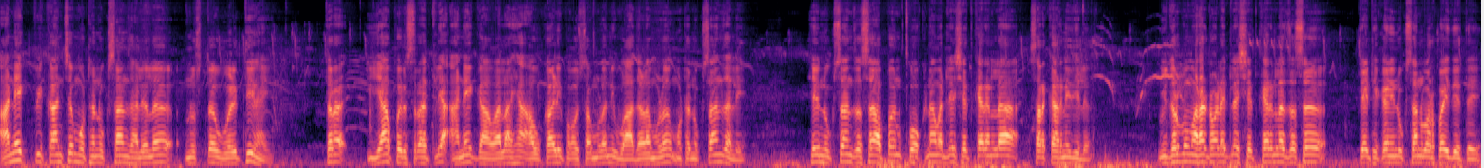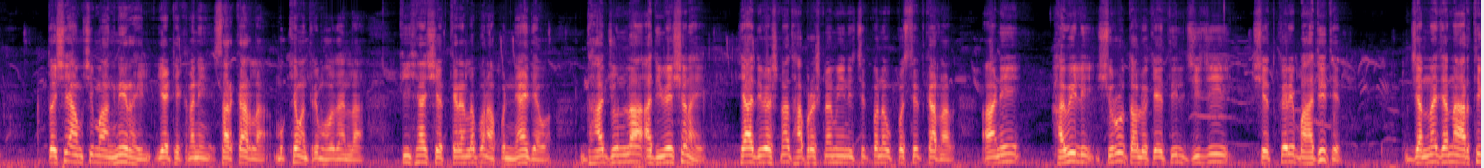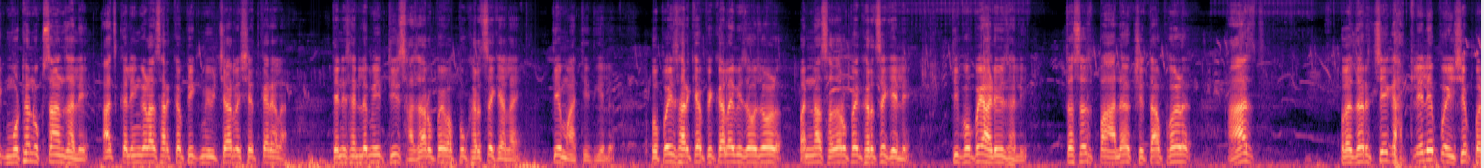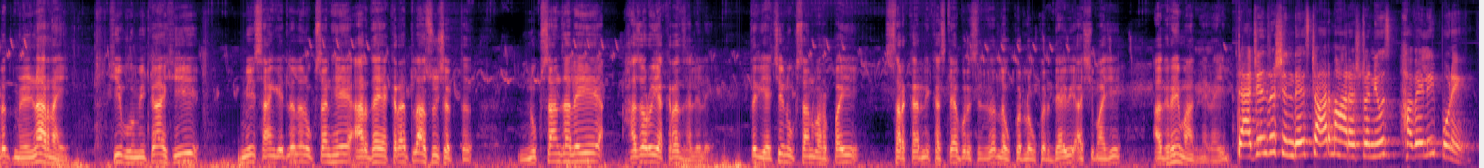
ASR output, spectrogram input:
अनेक पिकांचं मोठं नुकसान झालेलं नुसतं वळती नाही. तर या परिसरातल्या अनेक गावाला ह्या अवकाळी पावसामुळं आणि वादळामुळं मोठं नुकसान झाले हे नुकसान जसं आपण कोकणामधल्या शेतकऱ्यांना सरकारने दिलं विदर्भ मराठवाड्यातल्या शेतकऱ्यांना जसं त्या ठिकाणी नुकसान भरपाई देते तशी आमची मागणी राहील या ठिकाणी सरकारला मुख्यमंत्री महोदयांना की ह्या शेतकऱ्यांना पण आपण न्याय द्यावा. दहा जूनला अधिवेशन आहे. ह्या अधिवेशनात हा प्रश्न मी निश्चितपणे उपस्थित करणार. आणि हवेली शिरूर तालुक्यातील जी जी शेतकरी बाधित आहेत ज्यांना ज्यांना आर्थिक मोठं नुकसान झाले आज कलिंगडासारखं पीक मी विचारलं शेतकऱ्याला. त्यांनी सांगितलं मी तीस हजार रुपये बाप्पू खर्च केला आहे ते मातीत गेलं. पपईसारख्या पिकाला बी जवळजवळ पन्नास हजार रुपये खर्च केले. ती पपई आडवी झाली. तसंच पालक सीताफळ आज पदरचे घातलेले पैसे परत मिळणार नाही. ही भूमिका ही मी सांगितलेलं नुकसान हे अर्धा एकरातलं असू शकतं. नुकसान झालं हे हजारो एकरात झालेलं आहे. तर याची नुकसान भरपाई सरकारने कसल्या परिस्थितीला लवकर लवकर द्यावी अशी माझी आग्रही मागणी राहील. Rajendra Shinde star Maharashtra news Haveli Pune.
